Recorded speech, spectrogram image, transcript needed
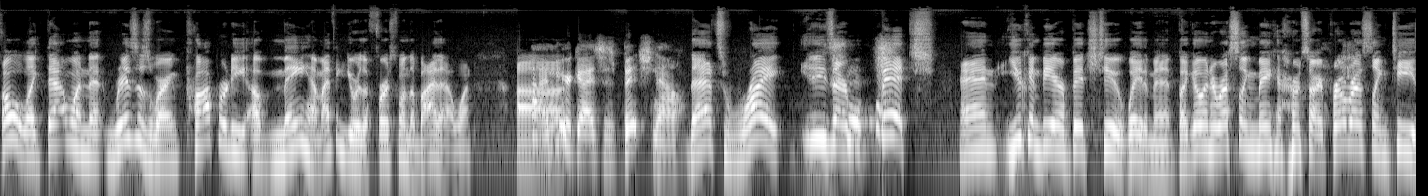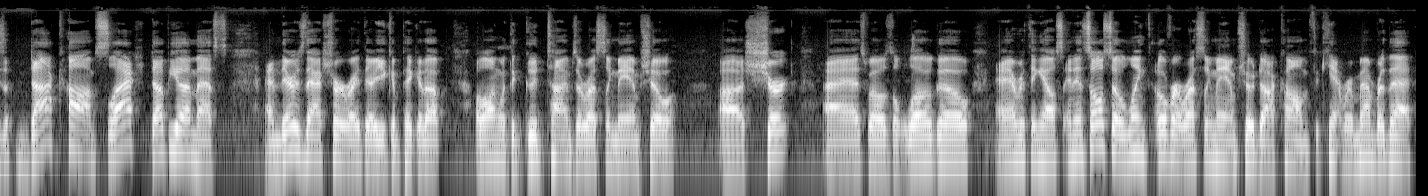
Oh, like that one that Riz is wearing, property of Mayhem. I think you were the first one to buy that one. Uh, I'm your guys' bitch now. That's right. He's our bitch. And you can be our bitch too. Wait a minute. By going to wrestling May- I'm sorry, pro wrestling tees.com slash WMS. And there's that shirt right there. You can pick it up along with the Good Times at Wrestling Mayhem Show uh, shirt, as well as the logo and everything else. And it's also linked over at WrestlingMayhemShow.com if you can't remember that.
